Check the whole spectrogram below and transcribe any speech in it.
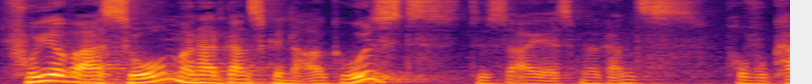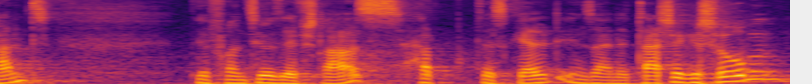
Früher war es so, man hat ganz genau gewusst, das sei jetzt mal ganz provokant, der Franz Josef Strauß hat das Geld in seine Tasche geschoben,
